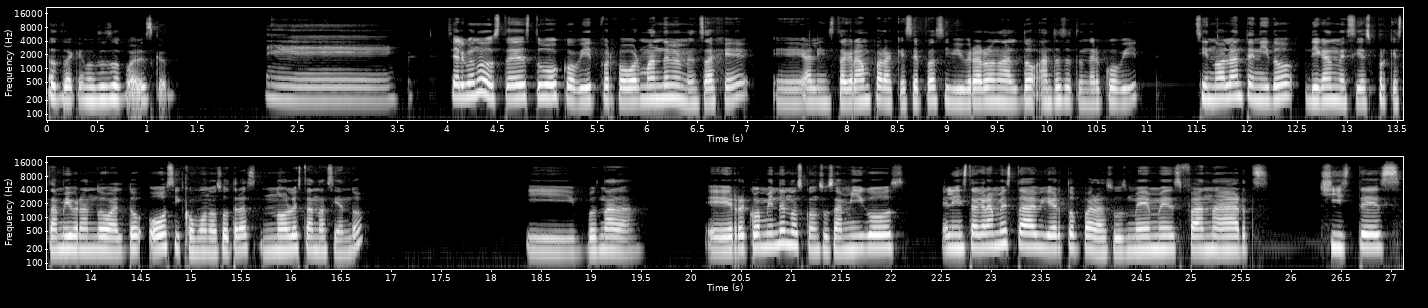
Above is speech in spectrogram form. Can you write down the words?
Hasta que nos desaparezcan. Eh, Si alguno de ustedes tuvo COVID, por favor mándeme mensaje eh, al Instagram para que sepa si vibraron alto antes de tener COVID. Si no lo han tenido, díganme si es porque están vibrando alto o si como nosotras no lo están haciendo. Y pues nada, eh, recomiéndenos con sus amigos. El Instagram está abierto para sus memes, fanarts, chistes.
